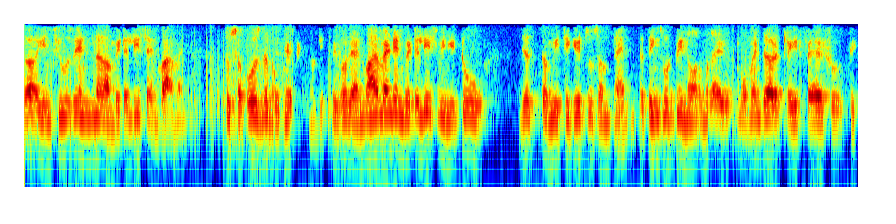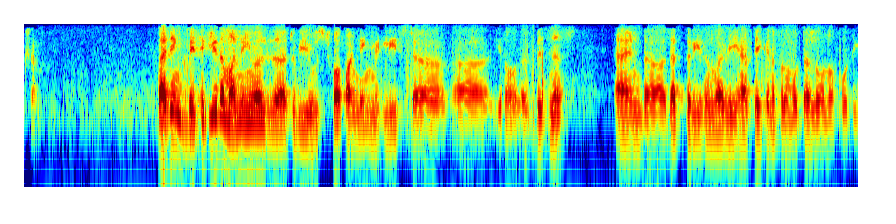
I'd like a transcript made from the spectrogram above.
uh, infused in uh, Middle East environment to support the business activity. Because the environment in Middle East, we need to just uh, mitigate to some time. The things would be normalized moment the trade fair should pick up. So I think basically the money was uh, to be used for funding Middle East, uh, uh, you know, business. And uh, that's the reason why we have taken a promoter loan of 14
